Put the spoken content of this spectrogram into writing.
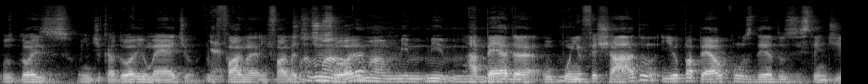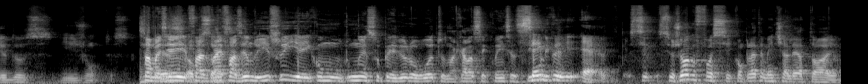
os dois, o indicador e o médio, é. em forma, em forma de tesoura. Uma, uma, a pedra, o punho fechado e o papel com os dedos estendidos e juntos. Tá, mas aí opções. vai fazendo isso e aí como um é superior ao outro naquela sequência cíclica? Sempre, é. Se, se o jogo fosse completamente aleatório,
